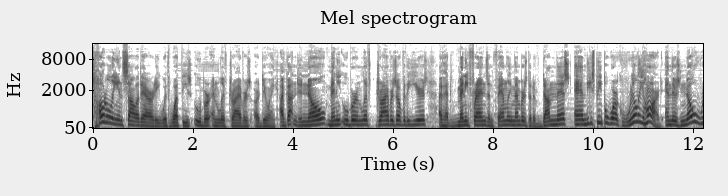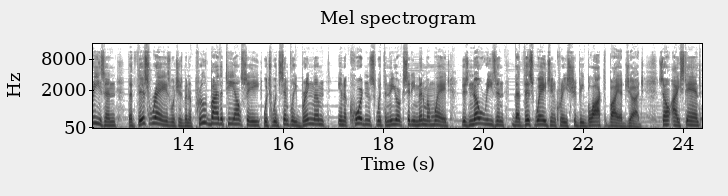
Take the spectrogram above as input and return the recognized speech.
totally in solidarity with what these Uber and Lyft drivers are doing. I've gotten to know many Uber and Lyft drivers over the years. I've had many friends and family members that have done this, and these people work really hard. And there's no reason that this raise, which has been approved by the TLC, which would simply bring them in accordance with the New York City minimum wage, there's no reason that this wage increase should be blocked by a judge. So I stand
